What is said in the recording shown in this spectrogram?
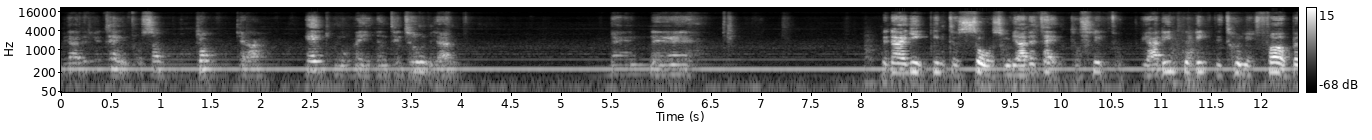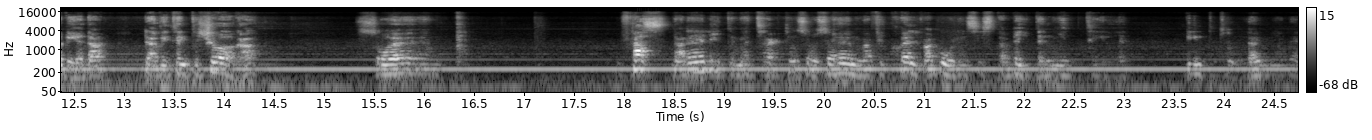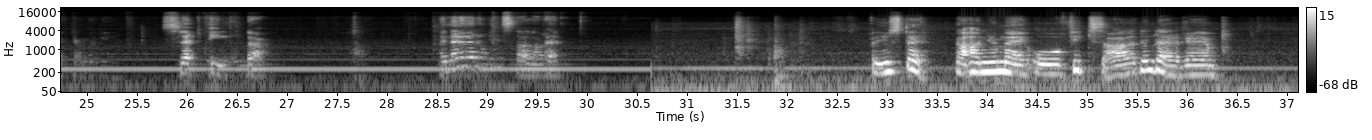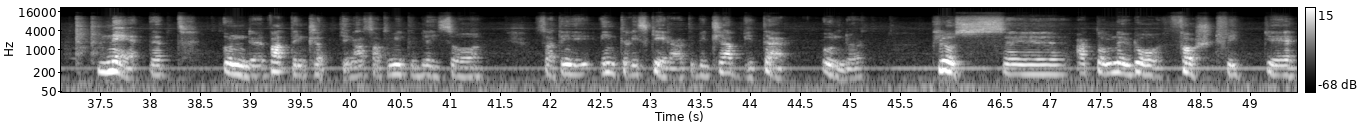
Vi hade ju tänkt oss att plocka äggmobilen till tunneln. Men eh, det där gick inte så som vi hade tänkt oss. Liksom. Vi hade inte riktigt hunnit förbereda där vi tänkte köra. Så eh, fastnade lite med traktorn så, så hönorna fick själva gå den sista biten in till vintertunneln vi släppte in dem där. Men nu är de installade. Ja, Just det. Jag hann ju med att fixa den där eh, nätet under vattenklockorna så att de inte blir så... Så att det inte riskerar att det blir klabbigt där under. Plus eh, att de nu då först fick eh,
